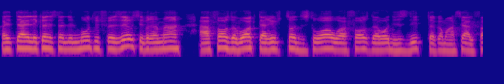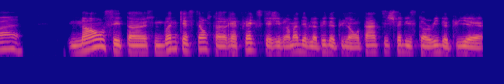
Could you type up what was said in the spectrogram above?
quand tu étais à l'École nationale de l'humour, tu le faisais, ou c'est vraiment à force de voir que tu arrives toutes sortes d'histoires ou à force d'avoir des idées, tu as commencé à le faire? Non, c'est un, c'est une bonne question. C'est un réflexe que j'ai vraiment développé depuis longtemps. Tu sais, je fais des stories depuis, euh,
